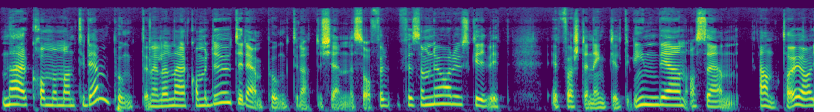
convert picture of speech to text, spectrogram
när kommer man till den punkten? Eller när kommer du till den punkten att du känner så? För, för som nu har du skrivit eh, först en enkel till Indien och sen antar jag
